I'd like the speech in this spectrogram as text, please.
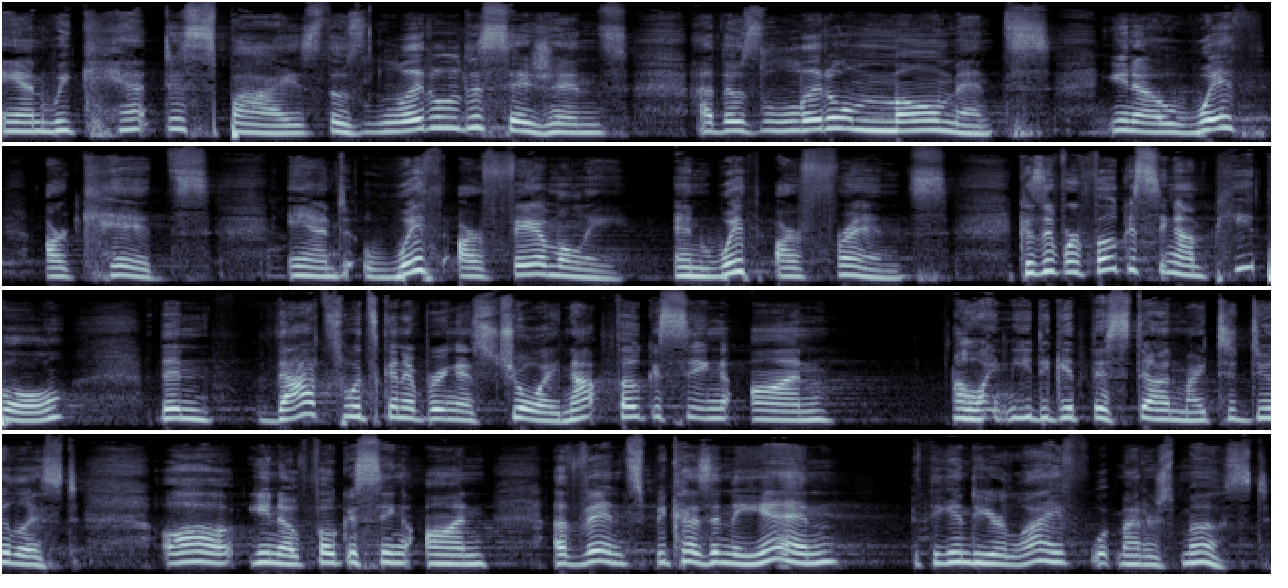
And we can't despise those little decisions, uh, those little moments, you know, with our kids and with our family and with our friends. Because if we're focusing on people, then that's what's gonna bring us joy, not focusing on, oh, I need to get this done, my to do list. Oh, you know, focusing on events. Because in the end, at the end of your life, what matters most?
